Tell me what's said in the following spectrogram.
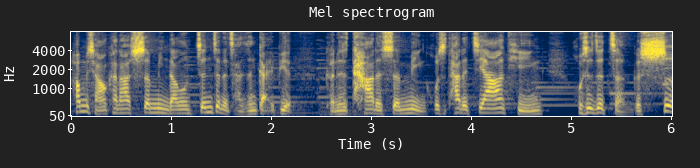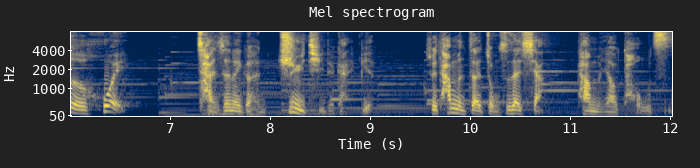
他们想要看他生命当中真正的产生改变，可能是他的生命，或是他的家庭，或是这整个社会产生了一个很具体的改变，所以他们在总是在想，他们要投资。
